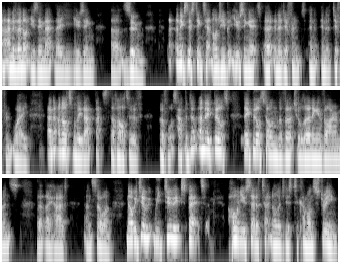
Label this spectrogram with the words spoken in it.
Uh, and if they're not using that, they're using uh, Zoom an existing technology, but using it uh, in a different in, in a different way. And, and ultimately, that that's the heart of of what's happened. And they've built they've built on the virtual learning environments that they had, and so on. Now we do we do expect a whole new set of technologies to come on stream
